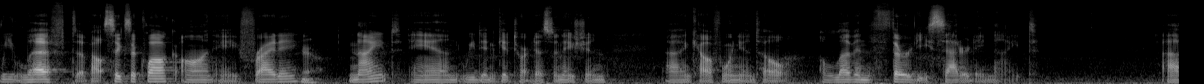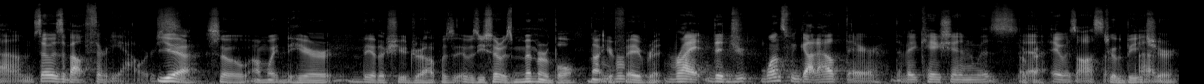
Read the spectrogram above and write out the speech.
we left about 6 o'clock on a Friday yeah. night, and we didn't get to our destination uh, in California until 11.30 Saturday night. Um, so it was about 30 hours. Yeah. So I'm waiting to hear the other shoe drop. Was it was you said it was memorable, not your favorite? Right. The once we got out there, the vacation was uh, okay. uh, it was awesome. To the beach, uh, or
